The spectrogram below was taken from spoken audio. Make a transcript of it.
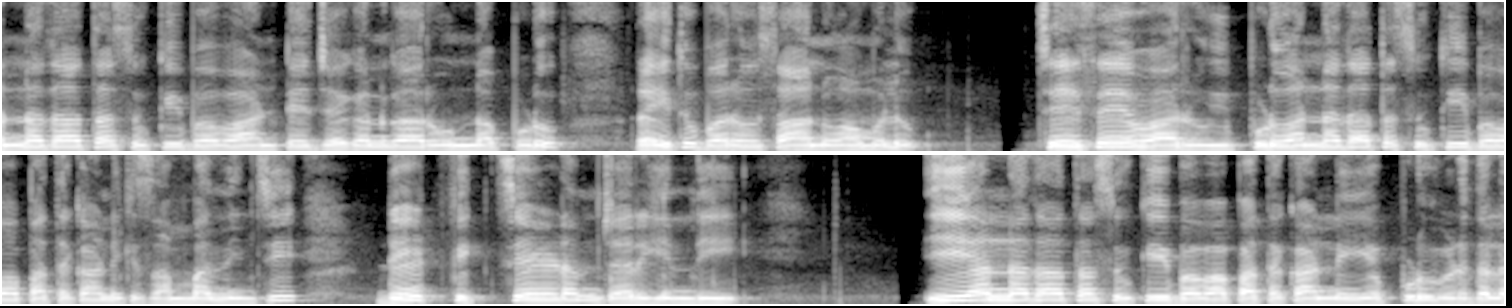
అన్నదాత సుఖీభవ అంటే జగన్ గారు ఉన్నప్పుడు రైతు భరోసాను అమలు చేసేవారు. ఇప్పుడు అన్నదాత సుఖీభవ పథకానికి సంబంధించి డేట్ ఫిక్స్ చేయడం జరిగింది. ఈ అన్నదాత సుఖీభవ పథకాన్ని ఎప్పుడు విడుదల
